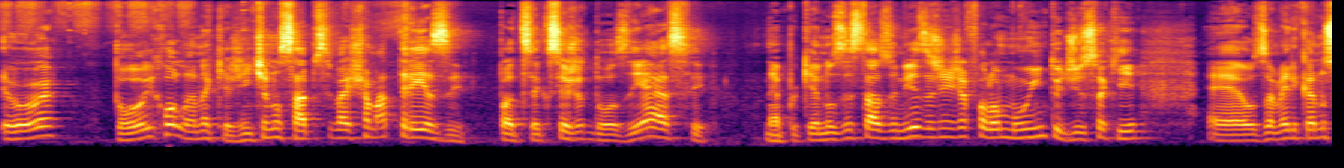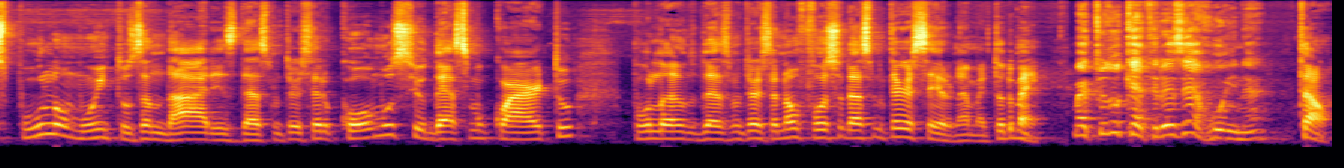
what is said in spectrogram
eu tô enrolando aqui. A gente não sabe se vai chamar 13. Pode ser que seja 12S, né? Porque nos Estados Unidos a gente já falou muito disso aqui. É, os americanos pulam muito os andares 13 terceiro, como se o 14 pulando o 13 terceiro não fosse o 13 terceiro, né? Mas tudo bem. Mas tudo que é 13 é ruim, né? Então,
